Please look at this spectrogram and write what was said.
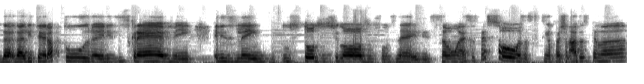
da, da, literatura. Eles escrevem, eles leem os, todos os filósofos, né? Eles são essas pessoas assim apaixonadas pela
